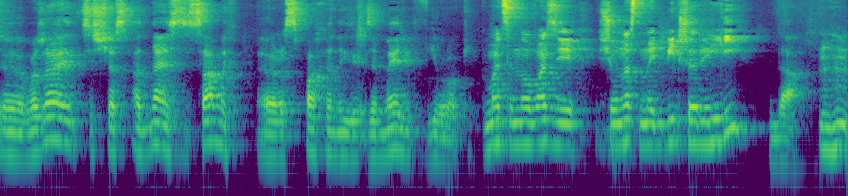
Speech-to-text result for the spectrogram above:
е, вважається зараз одна з самих е, розпаханих земель в Європі. Мається на увазі, що у нас найбільше релі? Да. Угу.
